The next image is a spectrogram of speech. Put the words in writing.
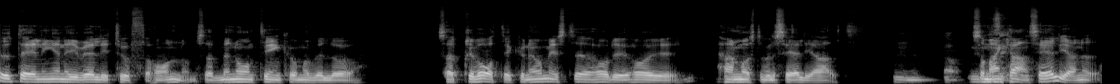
utdelningen är ju väldigt tuff för honom. Så, men någonting kommer väl att... Så att privatekonomiskt eh, har, du, har ju han måste väl sälja allt. Mm. Ja, som han kan sälja nu.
